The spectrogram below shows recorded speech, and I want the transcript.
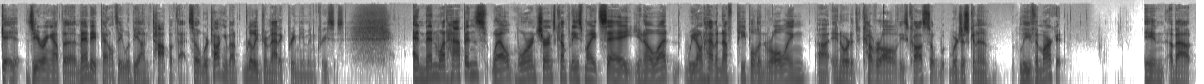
Get, zeroing out the mandate penalty would be on top of that. So we're talking about really dramatic premium increases. And then what happens? Well, more insurance companies might say, you know what, we don't have enough people enrolling uh, in order to cover all of these costs, so we're just going to leave the market. In about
